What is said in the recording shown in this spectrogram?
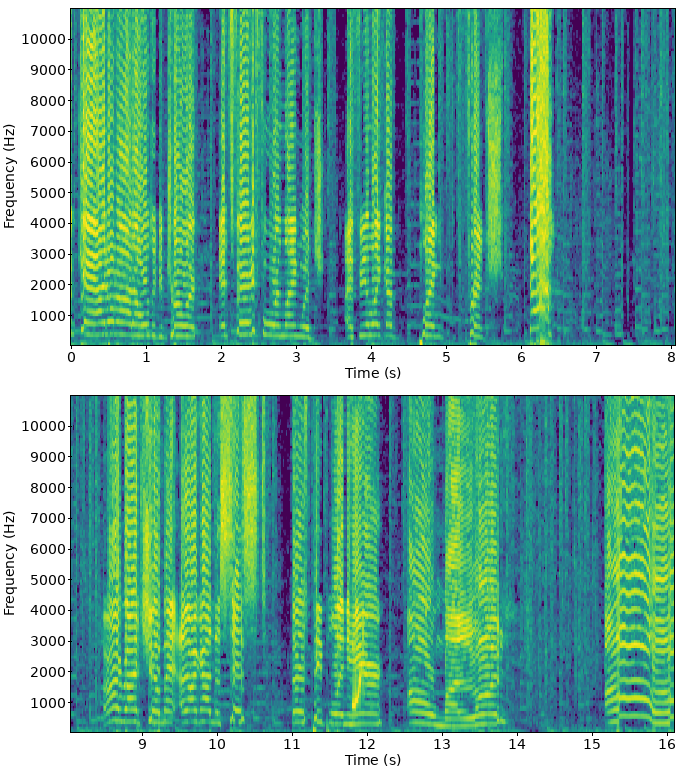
Okay, I don't know how to hold a controller. It's very foreign language. I feel like I'm playing French. Ah! Alright, Rod Shipment, I got an assist. There's people in here. Oh my lord. Oh!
